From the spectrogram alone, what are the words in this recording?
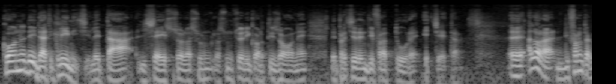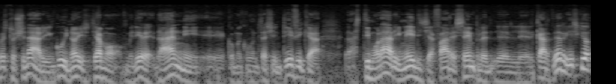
con dei dati clinici, l'età, il sesso, l'assunzione di cortisone, le precedenti fratture, eccetera. Eh, allora, di fronte a questo scenario in cui noi stiamo, dire, da anni eh, come comunità scientifica a stimolare i medici a fare sempre le, le, carte del rischio,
